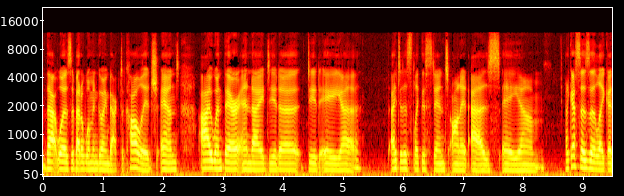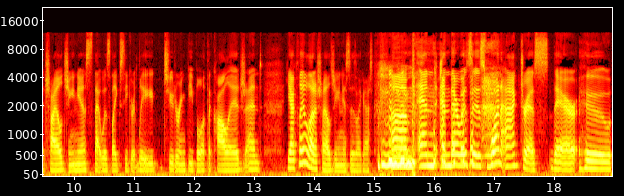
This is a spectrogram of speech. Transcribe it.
that was about a woman going back to college, and I went there and I did a did a uh, I did this like this stint on it as a um, I guess as a like a child genius that was like secretly tutoring people at the college, and yeah, I played a lot of child geniuses, I guess. um, and and there was this one actress there who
